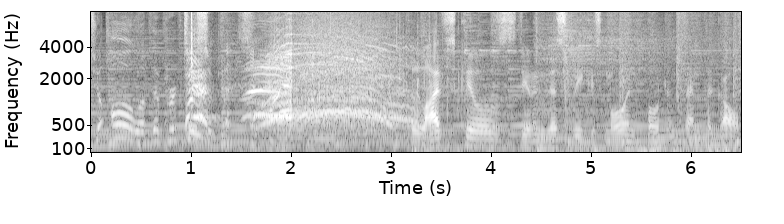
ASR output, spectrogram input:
to all of the participants. Life skills during this week is more important than the golf.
